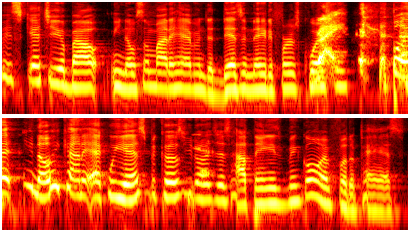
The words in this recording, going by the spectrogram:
bit sketchy about you know somebody having the designated first question, right. but you know he kind of acquiesced because you know it's just how things been going for the past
